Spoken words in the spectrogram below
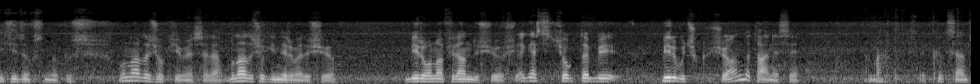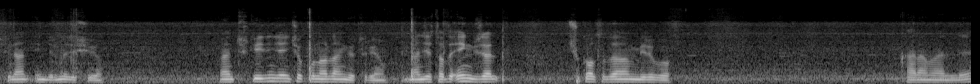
$2.99. Bunlar da çok iyi mesela. Bunlar da çok indirime düşüyor. 1.10'a falan düşüyor. Ya gerçi çok da bir bir buçuk şu anda tanesi. Ama işte 40 cent falan indirime düşüyor. Ben Türkiye gidince en çok bunlardan götürüyorum. Bence tadı en güzel çikolatadan biri bu. Karamelli,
